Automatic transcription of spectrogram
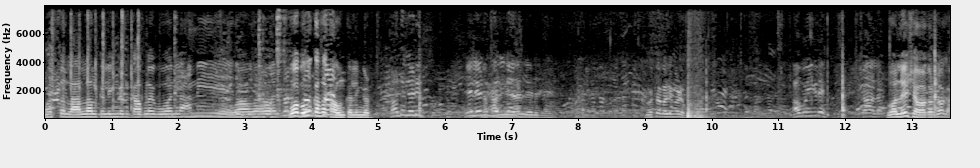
मस्त लाल लाल कलिंगड कापलाय बुवानी. वा, वा, वा. बुवा बघू कसा खाऊन कलिंगड. मस्त कलिंगड. बुवा. बुवा लय सेवा करतो का?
